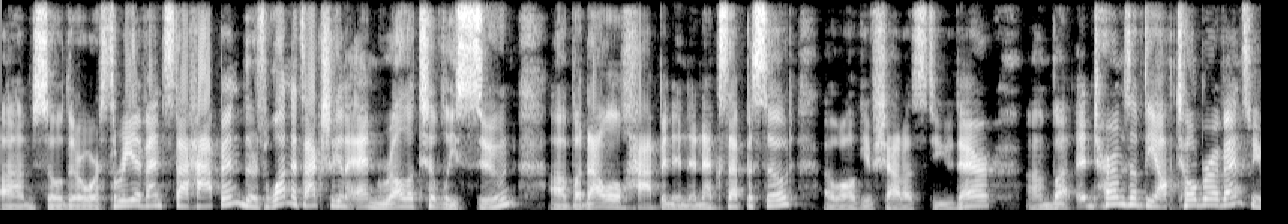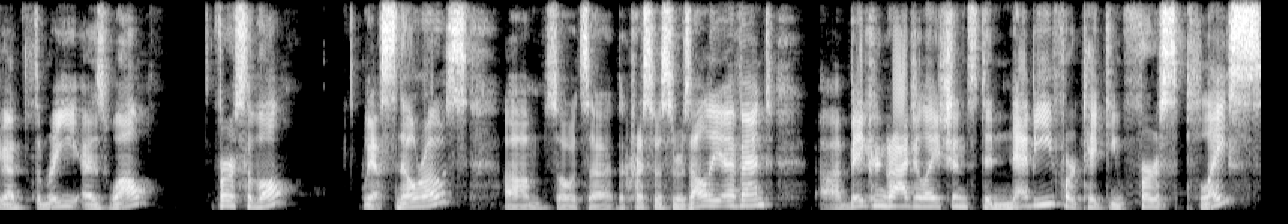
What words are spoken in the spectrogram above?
Um, so there were three events that happened. There's one that's actually going to end relatively soon, uh, but that will happen in the next episode. I'll give shout outs to you there. Um, but in terms of the October events, we've had three as well. First of all, we have Snow Rose. Um, so it's a, the Christmas Roselia event. Uh, big congratulations to Nebi for taking first place.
